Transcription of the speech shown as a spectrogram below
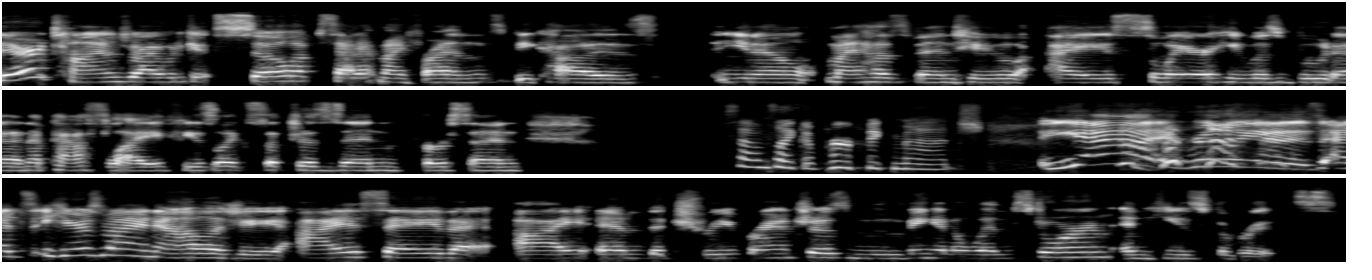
there are times where I would get so upset at my friends because you know, my husband, who I swear he was Buddha in a past life, he's like such a Zen person. Sounds like a perfect match. Yeah, it really is. It's, here's my analogy I say that I am the tree branches moving in a windstorm, and he's the roots.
